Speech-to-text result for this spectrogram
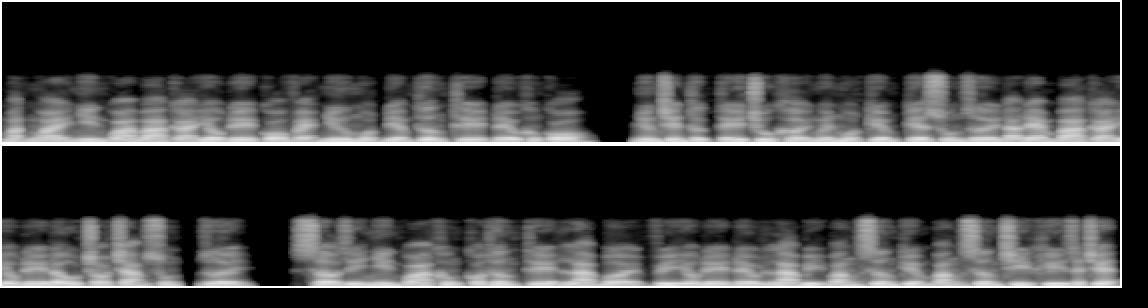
Mặt ngoài nhìn qua ba cái yêu đế có vẻ như một điểm thương thế đều không có nhưng trên thực tế chu khởi nguyên một kiếm kia xuống dưới đã đem ba cái yêu đế đầu cho chạm xuống dưới, sở dĩ nhìn qua không có thương thế là bởi vì yêu đế đều là bị băng xương kiếm, băng xương chi khí giết chết,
